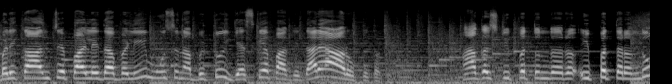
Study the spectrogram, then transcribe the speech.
ಬಳಿಕ ಅಂಚೆಪಾಳ್ಯದ ಬಳಿ ಮೂಸನ ಬಿಟ್ಟು ಎಸ್ಕೇಪ್ ಆಗಿದ್ದಾರೆ ಆರೋಪಿಗಳು. ಆಗಸ್ಟ್ ಇಪ್ಪತ್ತೊಂದರ, ಇಪ್ಪತ್ತರಂದು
